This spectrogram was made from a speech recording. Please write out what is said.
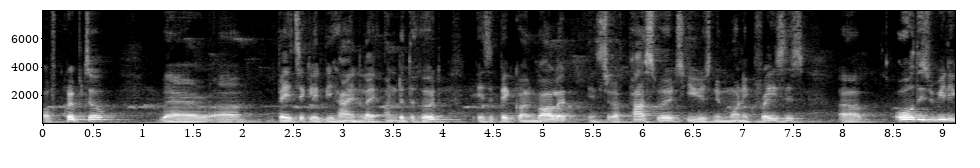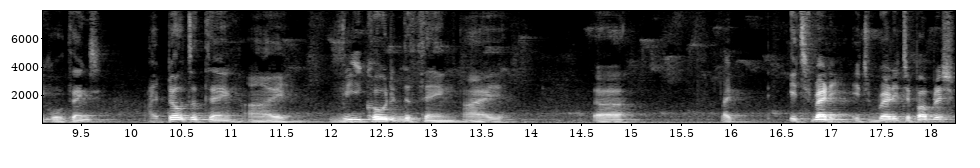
of crypto, where um, basically behind, like under the hood, is a Bitcoin wallet. Instead of passwords, you use mnemonic phrases. Uh, all these really cool things. I built the thing. I recoded the thing. I uh, it's ready. It's ready to publish,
